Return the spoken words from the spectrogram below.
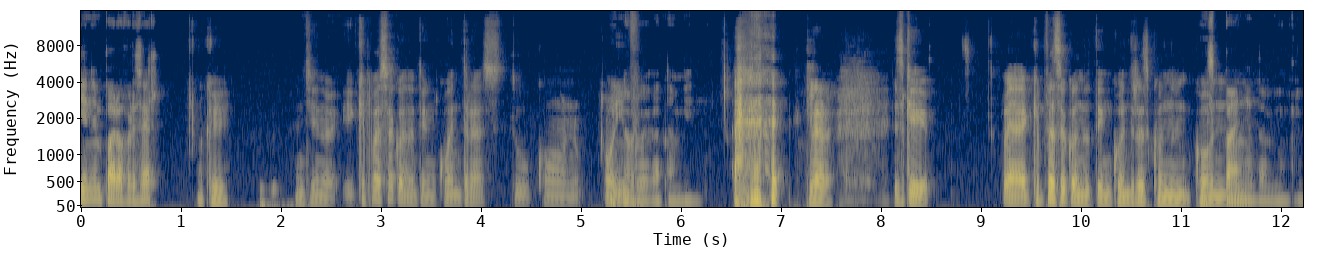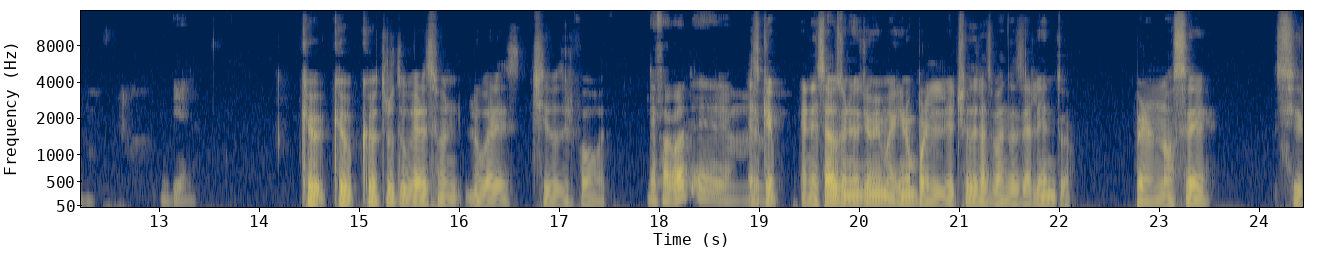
tienen para ofrecer. Ok, entiendo. ¿Y qué pasa cuando te encuentras tú con... Y Noruega también. claro, es que... eh, ¿Qué pasa cuando te encuentras con... con... España también, creo. Bien. ¿Qué, qué, qué otros lugares son lugares chidos del fagot? ¿De Fagot? Eh, Es que en Estados Unidos yo me imagino por el hecho de las bandas de aliento, pero no sé si,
